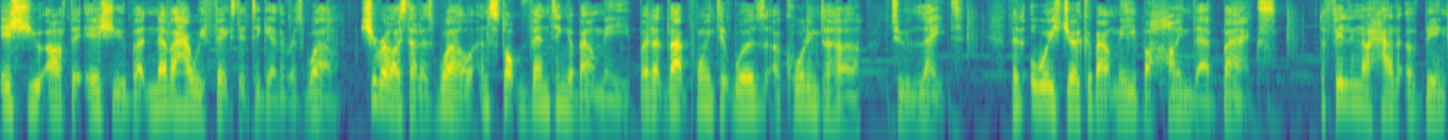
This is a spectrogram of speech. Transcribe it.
Issue after issue, but never how we fixed it together as well. She realized that as well and stopped venting about me, but at that point it was, according to her, too late. They'd always joke about me behind their backs. The feeling I had of being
